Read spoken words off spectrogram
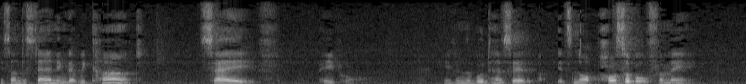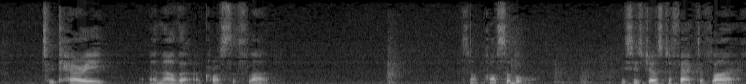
This understanding that we can't save people. Even the Buddha said, it's not possible for me to carry another across the flood. It's not possible. This is just a fact of life.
